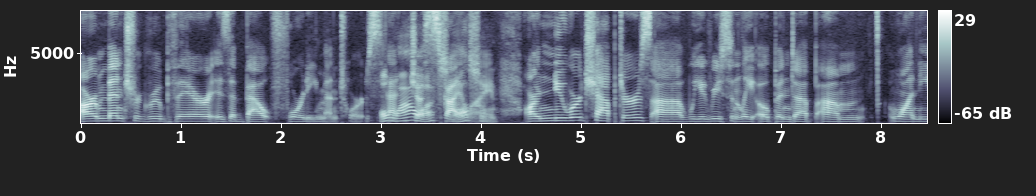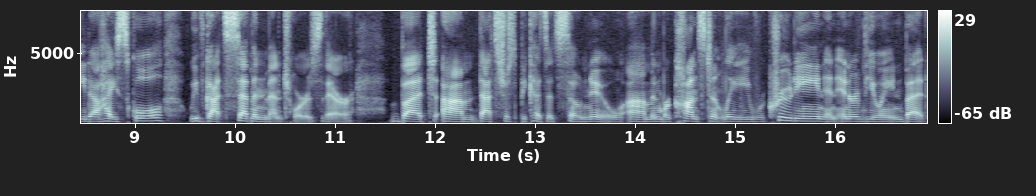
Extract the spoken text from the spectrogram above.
Our mentor group there is about 40 mentors Oh, at wow, just Skyline. awesome. Our newer chapters, uh, we recently opened up um, Juanita High School. We've got seven mentors there. But um, that's just because it's so new. Um, and we're constantly recruiting and interviewing. But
